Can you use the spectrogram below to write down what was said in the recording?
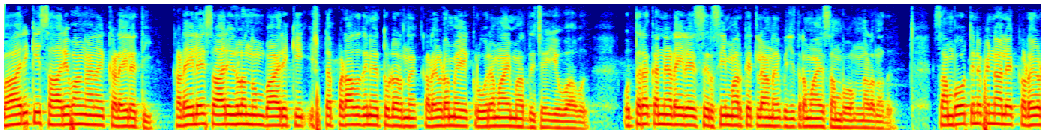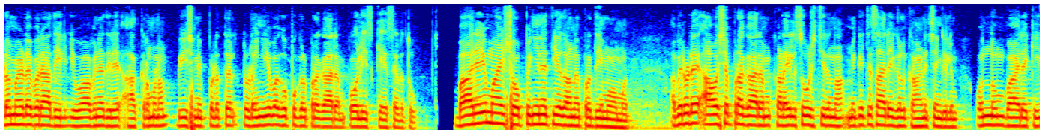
ഭാര്യയ്ക്ക് സാരി വാങ്ങാനായി കടയിലെത്തി. കടയിലെ സാരികളൊന്നും ഭാര്യയ്ക്ക് ഇഷ്ടപ്പെടാത്തതിനെ തുടർന്ന് കടയുടമയെ ക്രൂരമായി മർദ്ദിച്ച യുവാവ്. ഉത്തര കന്നഡയിലെ സിർസി മാർക്കറ്റിലാണ് വിചിത്രമായ സംഭവം നടന്നത്. സംഭവത്തിന് പിന്നാലെ കടയുടമയുടെ പരാതിയിൽ യുവാവിനെതിരെ ആക്രമണം ഭീഷണിപ്പെടുത്തൽ തുടങ്ങിയ വകുപ്പുകൾ പ്രകാരം പോലീസ് കേസെടുത്തു. ഭാര്യയുമായി ഷോപ്പിങ്ങിനെത്തിയതാണ് പ്രതി മുഹമ്മദ്. അവരുടെ ആവശ്യപ്രകാരം കടയിൽ സൂക്ഷിച്ചിരുന്ന മികച്ച സാരികൾ കാണിച്ചെങ്കിലും ഒന്നും ഭാര്യയ്ക്ക്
